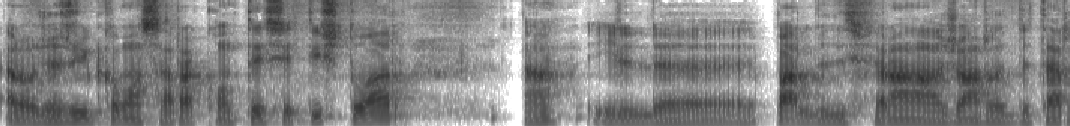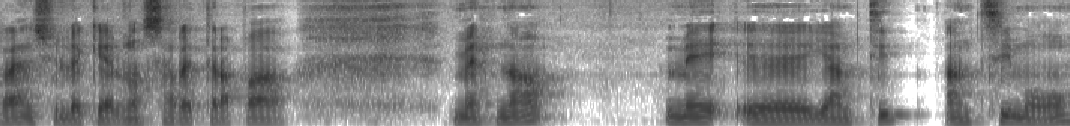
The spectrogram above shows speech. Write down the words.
Alors Jésus commence à raconter cette histoire Hein? Il euh, parle de différents genres de terrains sur lesquels on ne s'arrêtera pas maintenant. Mais euh, il y a un petit, un petit mot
